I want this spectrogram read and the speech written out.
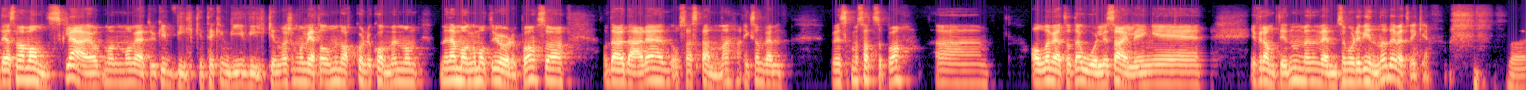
Det som er vanskelig, er jo at man, man vet jo ikke hvilken teknologi, hvilken versjon. Man vet almanakk kommer til å men, det er mange måter å gjøre det på. Så, og Det er der det også er spennende. Hvem, hvem, skal man satse på? Uh, alle vet at det er OL i seiling i, i framtiden, men hvem som går til å vinne, det vet vi ikke. Nei.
